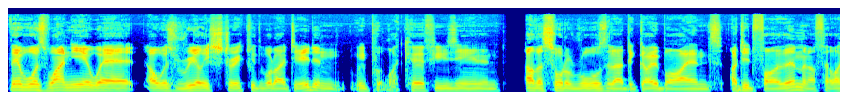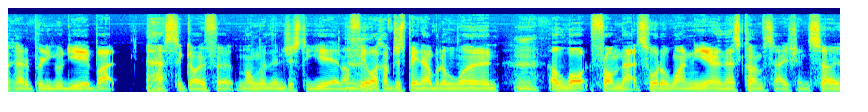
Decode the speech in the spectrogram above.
there was one year where I was really strict with what I did, and we put like curfews in and other sort of rules that I had to go by, and I did follow them, and I felt like I had a pretty good year, but it has to go for longer than just a year, and I feel like I've just been able to learn a lot from that sort of one year and those conversations. So,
